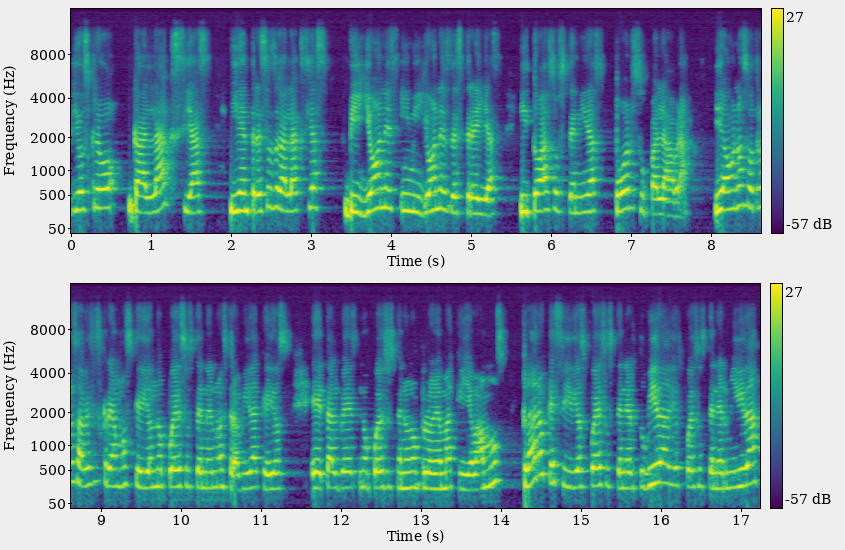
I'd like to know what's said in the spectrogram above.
Dios creó galaxias y entre esas galaxias billones y millones de estrellas y todas sostenidas por su palabra. Y aún nosotros a veces creemos que Dios no puede sostener nuestra vida, que Dios eh, tal vez no puede sostener un problema que llevamos. Claro que sí, Dios puede sostener tu vida, Dios puede sostener mi vida.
